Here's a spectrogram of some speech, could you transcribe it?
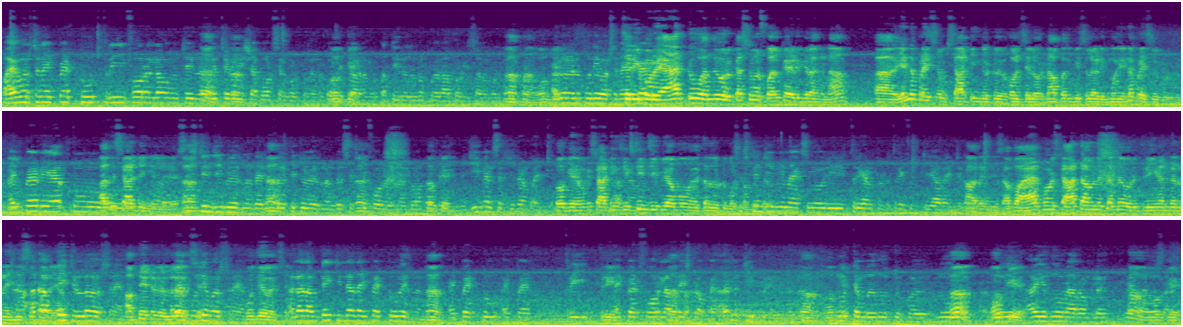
Five version iPad two three four എല്ലാം ചെയ്യുന്നുണ്ട് ആ, ചെറിയ ആ. ഷാപ്പ് ഹോൾസെയിൽ കൊടുക്കുന്നുണ്ട് ക്വാണ്ടിറ്റി Okay. ആണെങ്കിൽ പത്ത് ഇരുപത് മുപ്പത് നാൽപ്പത് പീസാണ് ஆஹா, കൊടുക്കുന്നത് okay. അതുപോലെ തന്നെ പുതിയ വെർഷൻ சரி இப்போ ஒரு ஏர் டூ வந்து ஒரு கஸ்டமர் பல்கா எடுக்கிறாங்கன்னா ஆஹ், என்ன பிரைஸ் நமக்கு ஸ்டார்டிங் தொட்டு ஹோல்சேல் ஒரு நாற்பது பீஸ் எல்லாம் எடுக்கும்போது என்ன பிரைஸ்ல கொடுக்குறீங்க ഐപാഡ് എയർ ടു അത് starting അല്ലേ? ആ. സിക്സ്റ്റീൻ ജി ബി വരുന്നുണ്ട് ആ. തേർട്ടി ടു വരുന്നുണ്ട് സിക്സ്റ്റി ഫോർ വരുന്നുണ്ട് Okay. ജി ബി അനുസരിച്ചിട്ടാണ് റേറ്റ് ஓகே நமக்கு ஸ்டார்டிங் சிக்ஸ்டீன் ஜிபி ஆமோ எத்தனை தொட்டு സിക്സ്റ്റീൻ ജി கொடுக்கும் ബി മാക്സിമം ഒരു ത്രീ ഹൺഡ്രഡ് ത്രീ ഫിഫ്റ്റി ആ റേഞ്ചിൽ ആ റേഞ്ചസ് അപ്പൊ എയർപോർട്ട് സ്റ്റാർട്ട് ആവുന്നത് തന്നെ ഒരു ത്രീ ഹൺഡ്രഡ് റേഞ്ചസ് അത് അപ്ഡേറ്റ് ഉള്ള വെർഷനാണ് അപ്ഡേറ്റഡ് ഉള്ള അത് പുതിയ version ആണ്. പുതിയ വെർഷൻ അല്ലാതെ അപ്ഡേറ്റ് ഇല്ലാതെ ഐപാഡ് ടു വരുന്നുണ്ട് ആ. IPad to iPad three Three. IPad ഫോറിൽ ആ. അപ്ഡേറ്റ് സ്റ്റോക്ക് അതെല്ലാം ചീപ്പ് ആ, okay. നൂറ്റമ്പത് നൂറ്റമ്പത് ആ, okay. ഇരുന്നൂറ് ആ റൗണ്ടില് ஓகே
